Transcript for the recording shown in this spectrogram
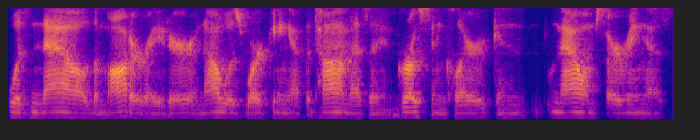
was now the moderator. And i was working at the time as a grossing clerk and now i'm serving as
